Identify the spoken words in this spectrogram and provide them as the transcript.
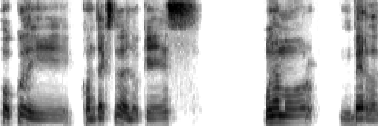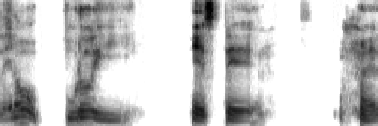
poco de contexto de lo que es un amor verdadero, puro y este, a ver,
